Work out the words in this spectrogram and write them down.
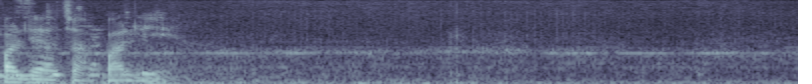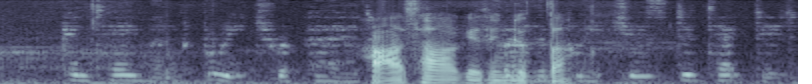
빨리 하자. 빨리. 아사하게 생겼다. breaches detected.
